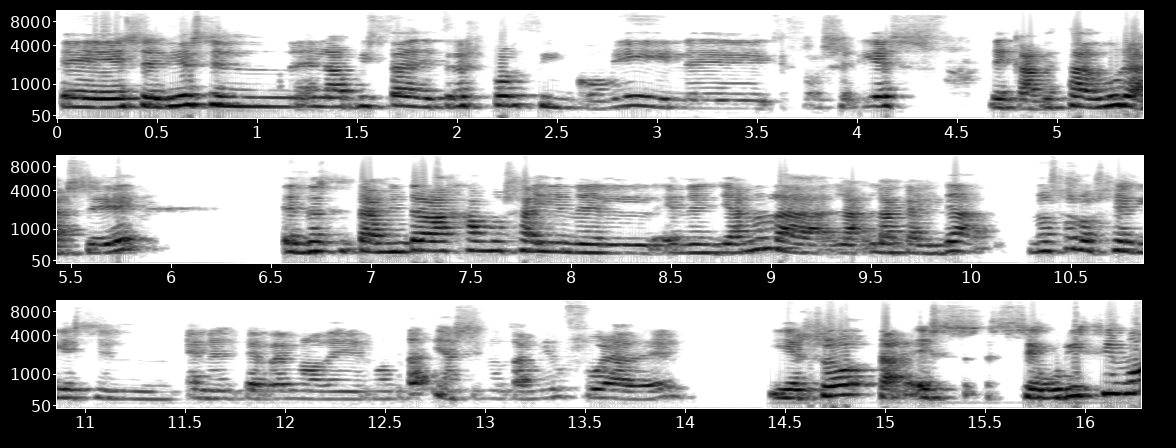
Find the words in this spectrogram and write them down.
eh, series en, en, la pista de 3x5000, que son series de cabeza duras, ¿eh? Entonces también trabajamos ahí en el, en el llano la, la, calidad, no solo series en, en, el terreno de montaña, sino también fuera de él. Y eso es segurísimo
